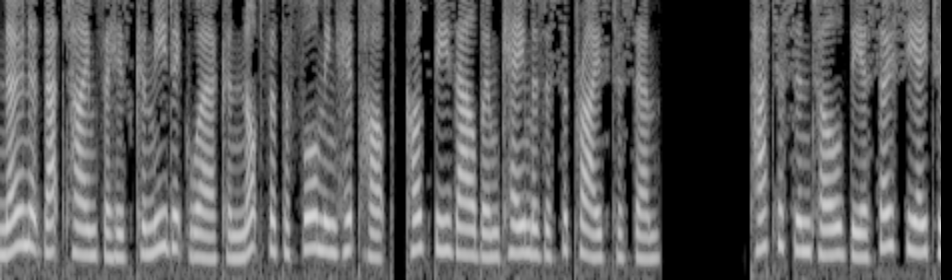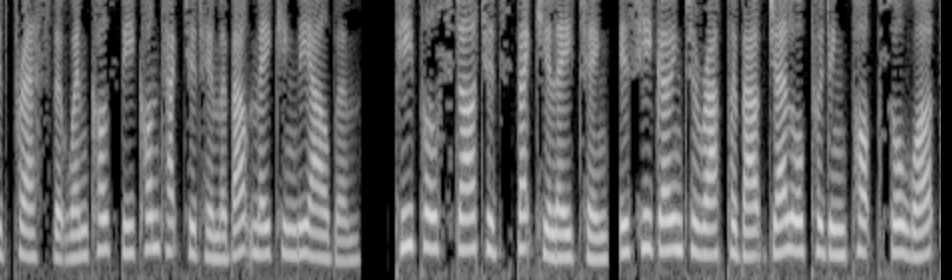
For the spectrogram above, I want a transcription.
Known at that time for his comedic work and not for performing hip hop, Cosby's album came as a surprise to some. Patterson told the Associated Press that when Cosby contacted him about making the album, People started speculating, is he going to rap about gel or pudding pops or what?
